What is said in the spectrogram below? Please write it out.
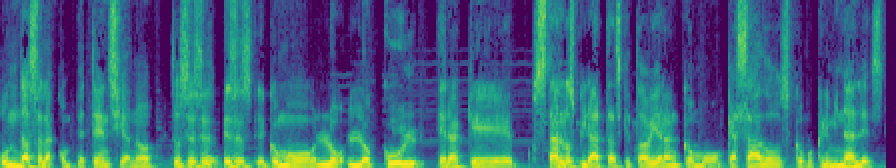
hundas a la competencia, ¿no? Entonces ese es como lo, lo cool era que pues, están los piratas que todavía eran como casados, como criminales,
